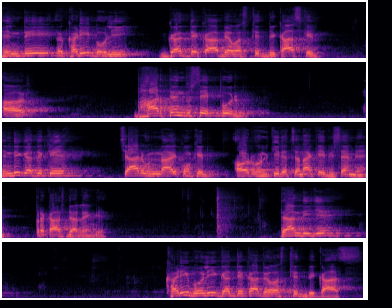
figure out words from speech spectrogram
हिंदी खड़ी बोली, गद्य का व्यवस्थित विकास के और भारतेंदु से पूर्व हिंदी गद्य के चार उन्नायकों के और उनकी रचना के विषय में प्रकाश डालेंगे। ध्यान दीजिए, खड़ी बोली गद्य का व्यवस्थित विकास।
